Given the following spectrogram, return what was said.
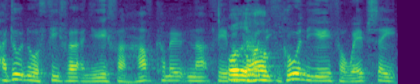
I don't know if FIFA and UEFA have come out in that favour. Oh, they go, have. On the, go on the UEFA website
